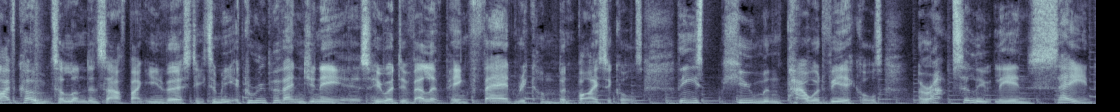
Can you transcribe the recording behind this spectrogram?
I've come to London South Bank University to meet a group of engineers who are developing faired recumbent bicycles. These human powered vehicles are absolutely insane.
